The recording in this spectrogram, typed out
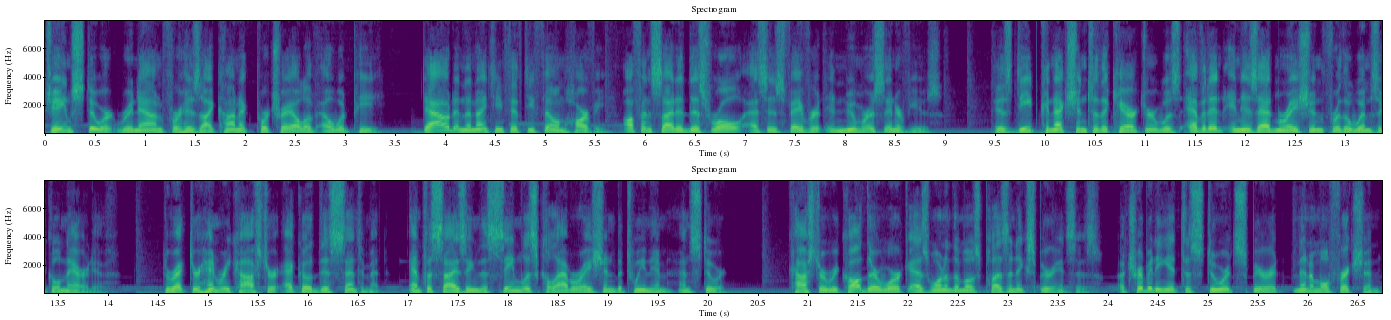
James Stewart, renowned for his iconic portrayal of Elwood P. Dowd in the 1950 film Harvey, often cited this role as his favorite in numerous interviews. His deep connection to the character was evident in his admiration for the whimsical narrative. Director Henry Koster echoed this sentiment, emphasizing the seamless collaboration between him and Stewart. Koster recalled their work as one of the most pleasant experiences, attributing it to Stewart's spirit, minimal friction,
